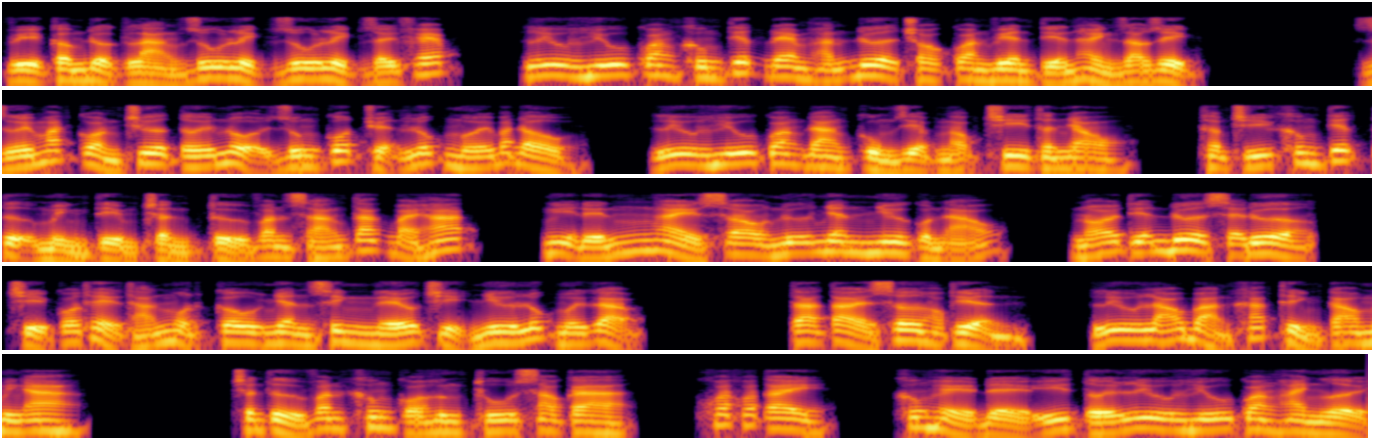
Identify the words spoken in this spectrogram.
vì cầm được làng du lịch du lịch giấy phép, lưu hữu quang không tiếc đem hắn đưa cho quan viên tiến hành giao dịch. Dưới mắt còn chưa tới nội dung cốt truyện lúc mới bắt đầu, lưu hữu quang đang cùng diệp ngọc chi thân nhau, thậm chí không tiếp tự mình tìm trần tử văn sáng tác bài hát, nghĩ đến ngày sau nữ nhân như quần áo, nói tiễn đưa sẽ đưa, chỉ có thể thán một câu nhân sinh nếu chỉ như lúc mới gặp. Ta tài sơ học thiện lưu lão bản khác thỉnh cao minh a trần tử văn không có hứng thú sao ca k h o á t khoác tay, không hề để ý tới lưu hữu quang hai người,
